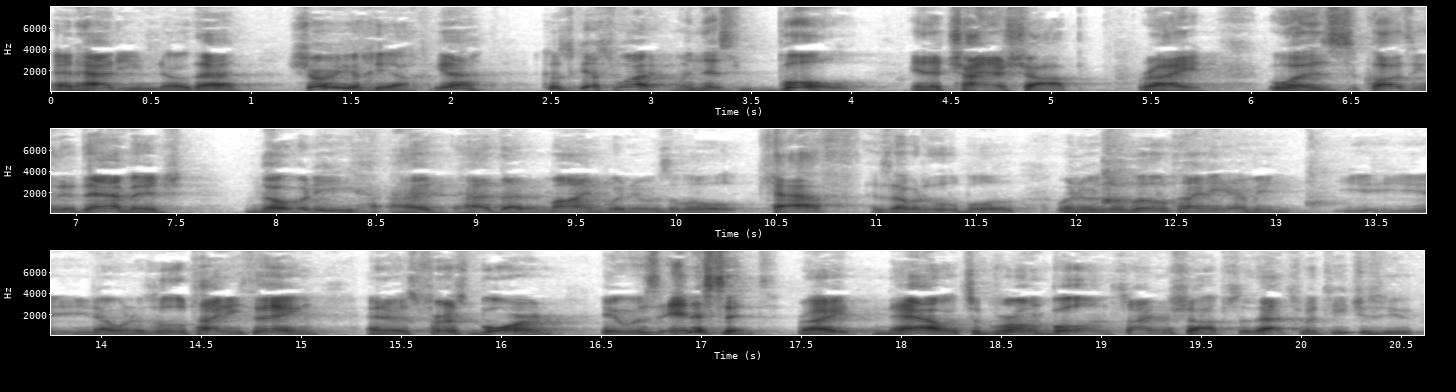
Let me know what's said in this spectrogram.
and how do you know that? Shor, yechiach, yeah, because guess what? When this bull in a china shop, right, was causing the damage, Nobody had had that in mind when it was a little calf. Is that what a little bull? When it was a little tiny. I mean, you, you, know, when it was a little tiny thing and it was first born, it was innocent, right? Now it's a grown bull in china shop. So that's what teaches you.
